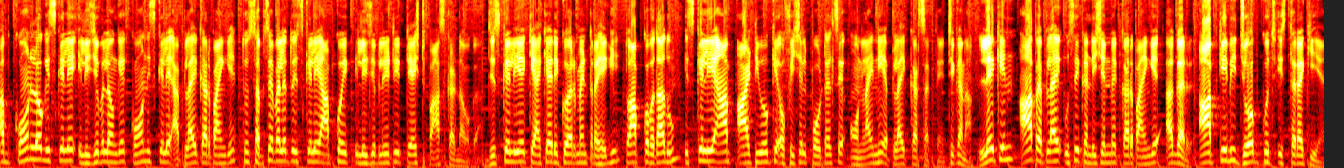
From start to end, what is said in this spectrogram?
अब कौन लोग इसके लिए इलिजिबल होंगे, कौन इसके लिए अप्लाई कर पाएँगे? तो सबसे पहले तो इसके लिए आपको एक इलिजिबिलिटी टेस्ट पास करना होगा, जिसके लिए क्या क्या रिक्वायरमेंट रहेगी तो आपको बता दूँ, इसके लिए आप आरटीओ के ऑफिशियल पोर्टल से ऑनलाइन ही अप्लाई कर सकते हैं, ठीक है ना? लेकिन आप अप्लाई उसी कंडीशन में कर पाएँगे, अगर आपकी भी जॉब कुछ इस तरह की है,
